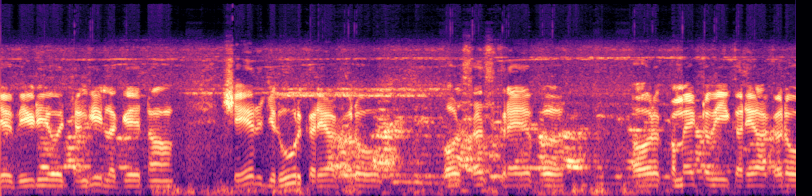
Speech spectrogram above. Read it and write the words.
ਇਹ ਵੀਡੀਓ ਚੰਗੀ ਲੱਗੇ ਤਾਂ ਸ਼ੇਅਰ ਜ਼ਰੂਰ ਕਰਿਆ ਕਰੋ ਔਰ ਸਬਸਕ੍ਰਾਈਬ ਔਰ ਕਮੈਂਟ ਵੀ ਕਰਿਆ ਕਰੋ।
